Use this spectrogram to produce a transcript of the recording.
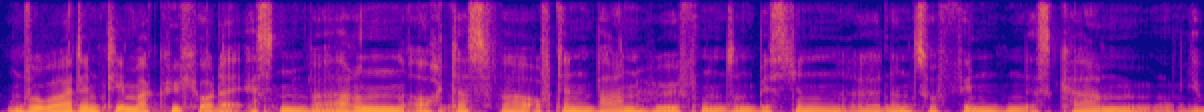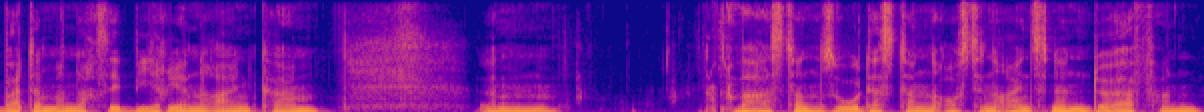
und wo wir bei dem Thema Küche oder Essen waren, auch das war auf den Bahnhöfen so ein bisschen äh, dann zu finden. Es kam, je weiter man nach Sibirien reinkam, ähm, war es dann so, dass dann aus den einzelnen Dörfern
